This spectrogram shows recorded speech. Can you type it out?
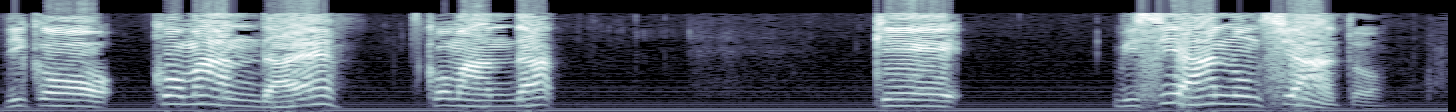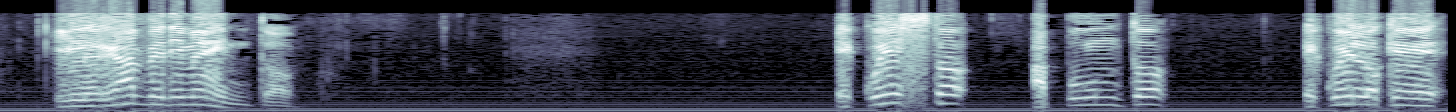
dico comanda, eh? Comanda che vi sia annunziato il ravvedimento. E questo appunto è quello che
